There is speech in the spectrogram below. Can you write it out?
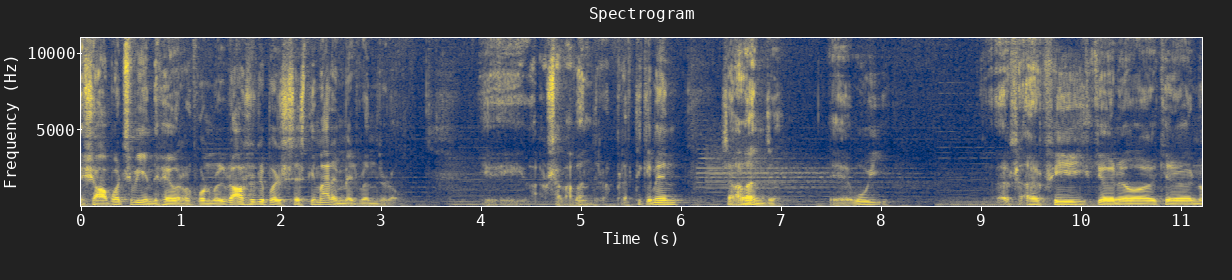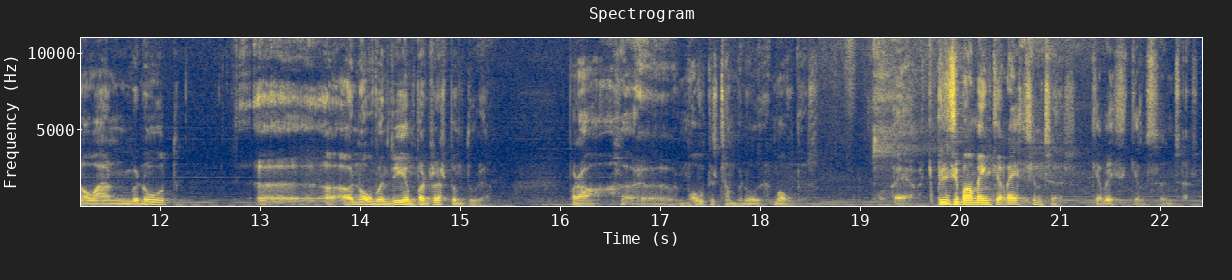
això pues, s'havien de fer reformes grosses i pues, s'estimaren més vendre-ho. I, i bueno, se va vendre, pràcticament se va vendre. I avui els fills que no, que no han venut eh, no ho vendrien per res pintura. Però eh, moltes s'han venudes, moltes. Eh, principalment carrers sencers, carrers, carrers sencers.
